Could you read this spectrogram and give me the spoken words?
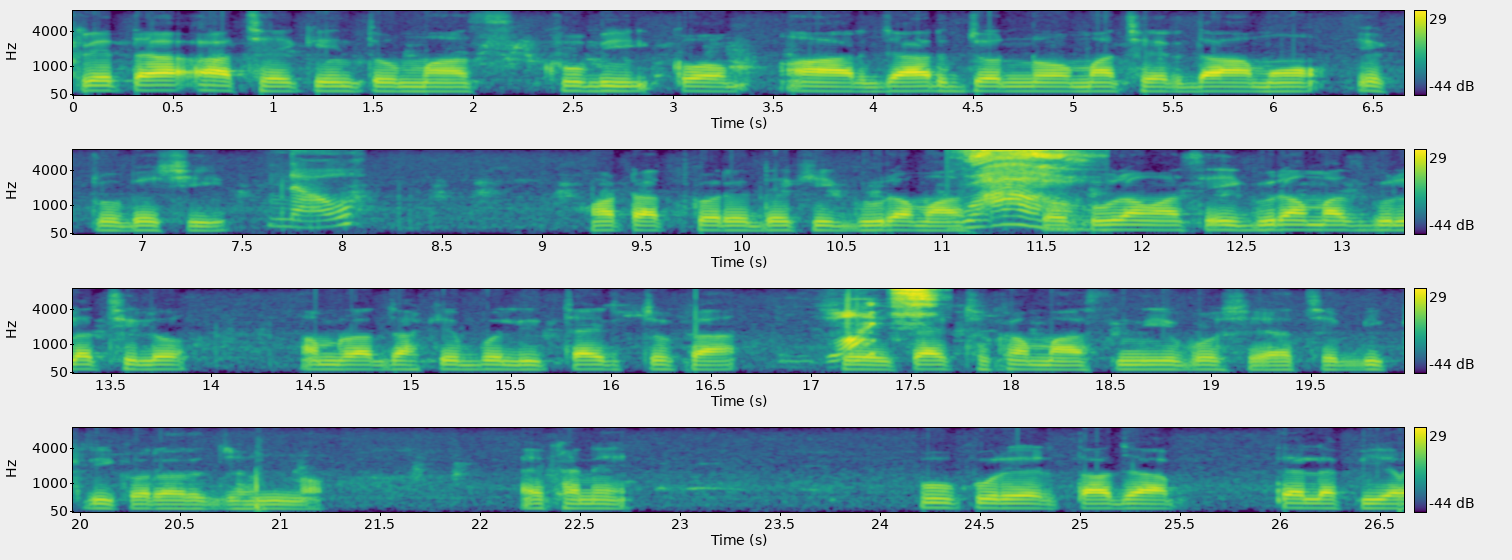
ক্রেতা আছে কিন্তু মাছ খুবই কম আর যার জন্য মাছের দামও একটু বেশি। হঠাৎ করে দেখি গুড়া মাছ। তো গুড়া মাছ এই গুড়া মাছগুলো ছিল আমরা যাকে বলি চার চোখা। সেই চার চোখা মাছ নিয়ে বসে আছে বিক্রি করার জন্য। এখানে পুকুরের তাজা তেলাপিয়া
